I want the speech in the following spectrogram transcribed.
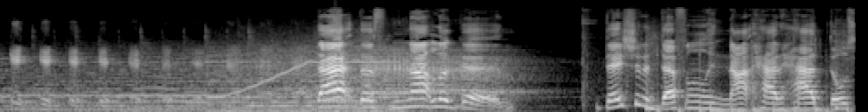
That does not look good. They should have definitely not had had those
